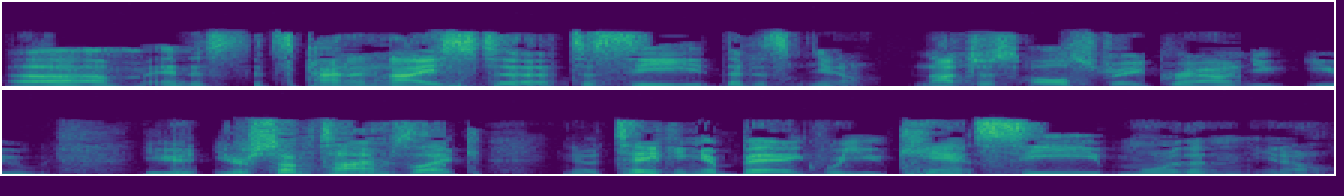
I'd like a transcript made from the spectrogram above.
um, and it's it's kind of nice to to see that it's you know not just all straight ground. You you you you're sometimes like you know taking a bank where you can't see more than you know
